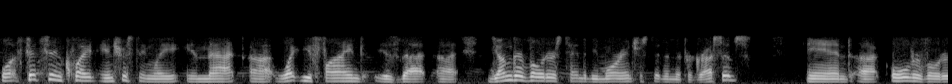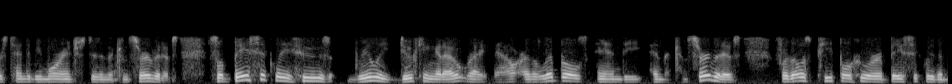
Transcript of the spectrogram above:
Well, it fits in quite interestingly in that uh, what you find is that uh, younger voters tend to be more interested in the progressives, and uh, older voters tend to be more interested in the conservatives. So basically, who's really duking it out right now are the liberals and the and the conservatives for those people who are basically the,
